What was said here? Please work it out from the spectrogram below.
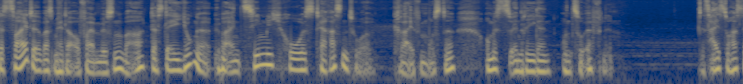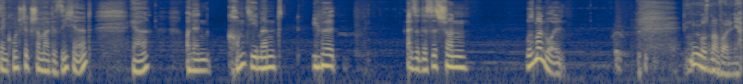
Das zweite, was mir hätte auffallen müssen, war, dass der Junge über ein ziemlich hohes Terrassentor greifen musste, um es zu entriegeln und zu öffnen. Das heißt, du hast dein Grundstück schon mal gesichert, ja, und dann kommt jemand über, also das ist schon, muss man wollen. Muss man wollen, ja.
